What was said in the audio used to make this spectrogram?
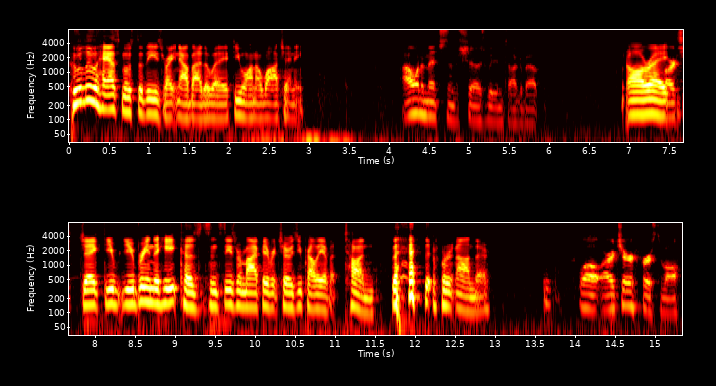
Hulu has most of these right now. By the way, if you want to watch any. I want to mention some shows we didn't talk about. All right, Arch- Jake, do you do you bring the heat? Because since these were my favorite shows, you probably have a ton that weren't on there. Well, Archer, first of all.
